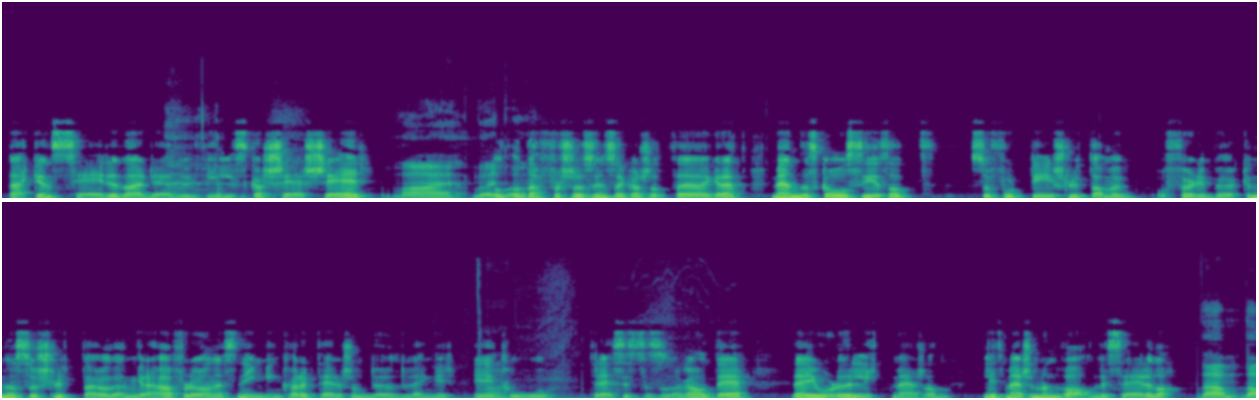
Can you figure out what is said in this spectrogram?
det er ikke en serie der det du vil skal skje, skjer. Nei, det er ikke og og Derfor så syns jeg kanskje at det er greit. Men det skal også sies at så fort de slutta med å følge bøkene, så slutta jo den greia. For det var nesten ingen karakterer som døde lenger i to-tre siste sesonger. Og det, det gjorde det litt mer sånn Litt mer som en vanlig serie, da. De, de,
